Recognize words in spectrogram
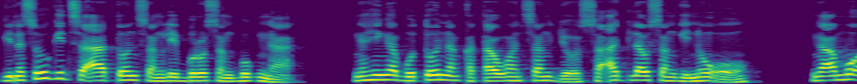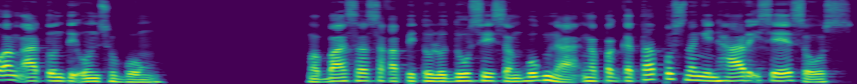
Ginasugid sa aton sang libro sang Bugna nga hingabuton ang katawhan sang Dios sa adlaw sang Ginoo nga amo ang aton tion subong. Mabasa sa Kapitulo 12 sang bugna nga pagkatapos ng inhari si Jesus,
